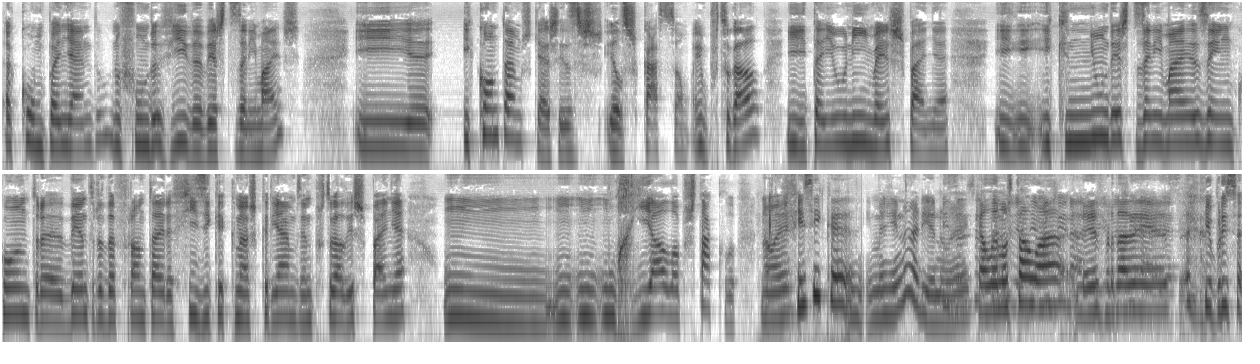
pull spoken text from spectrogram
acompanhando, no fundo, a vida destes animais e, uh, e contamos que às vezes eles caçam em Portugal e têm o ninho em Espanha e, e, que nenhum destes animais encontra dentro da fronteira física que nós criamos entre Portugal e Espanha um, um, um real obstáculo, não é? Física imaginária, não é? Que ela não está lá, a verdade é essa. E por isso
